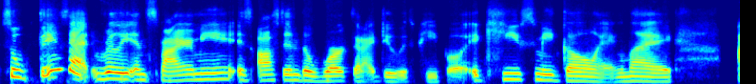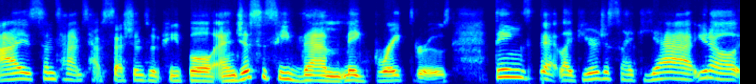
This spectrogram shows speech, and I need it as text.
so things that really inspire me is often the work that I do with people. It keeps me going. Like I sometimes have sessions with people and just to see them make breakthroughs, things that like you're just like, yeah, you know,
